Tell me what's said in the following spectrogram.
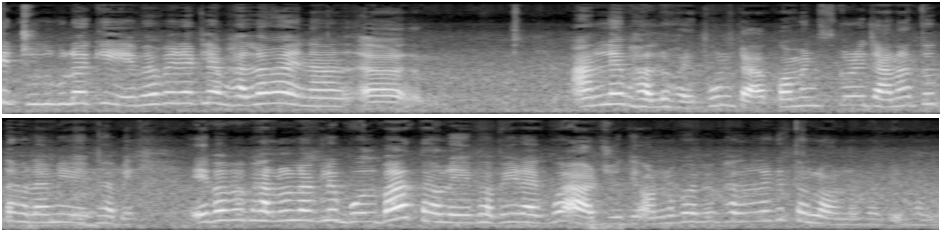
এভাবে চুলগুলো কি এভাবে রাখলে ভালো হয় না আনলে ভালো হয়? কোনটা? কমেন্টস করে জানাতো, তাহলে আমি ওইভাবে এভাবে ভালো লাগলে বলবা, তাহলে এভাবেই রাখব। আর যদি অন্যভাবে ভালো লাগে, তাহলে অন্যভাবে ভালো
